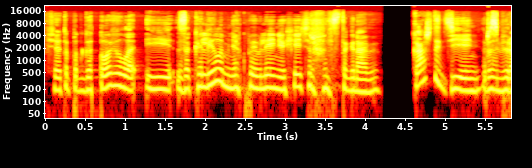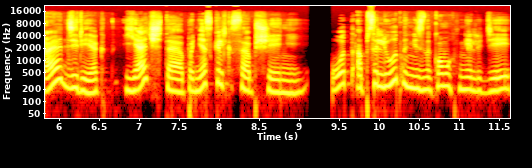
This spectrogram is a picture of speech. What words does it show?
Все это подготовило и закалило меня к появлению хейтеров в Инстаграме. Каждый день, разбирая директ, я читаю по несколько сообщений от абсолютно незнакомых мне людей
